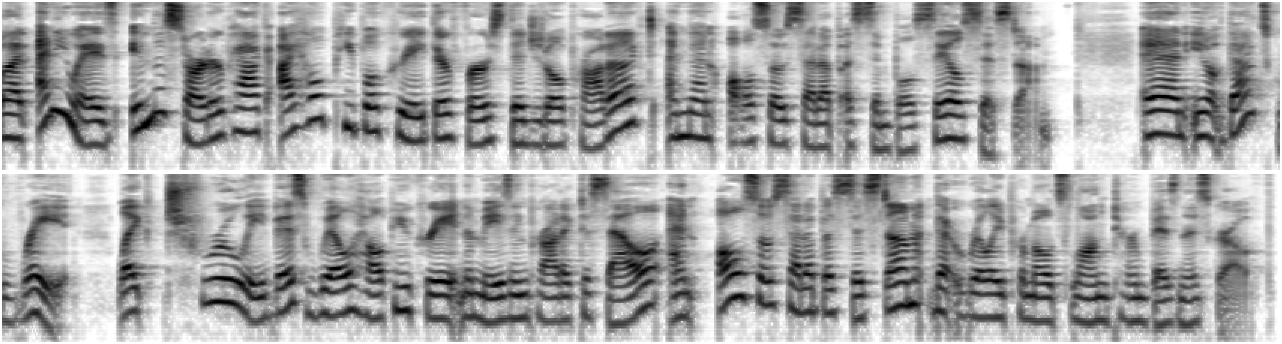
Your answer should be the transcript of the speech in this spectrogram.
But, anyways, in the starter pack, I help people create their first digital product and then also set up a simple sales system. And, you know, that's great. Like, truly, this will help you create an amazing product to sell and also set up a system that really promotes long term business growth.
